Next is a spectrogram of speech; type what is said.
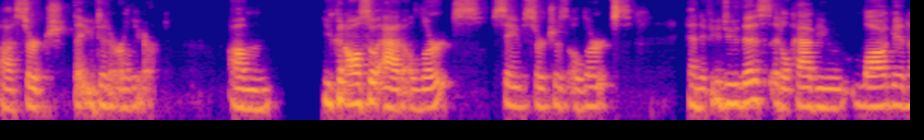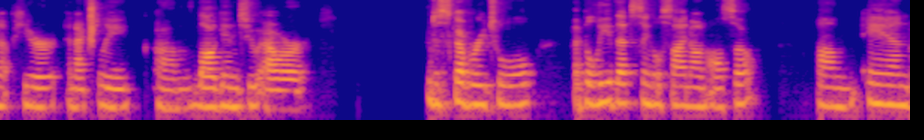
a search that you did earlier. Um, you can also add alerts, save searches alerts. And if you do this, it'll have you log in up here and actually um, log into our discovery tool. I believe that's single sign-on also. Um, and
